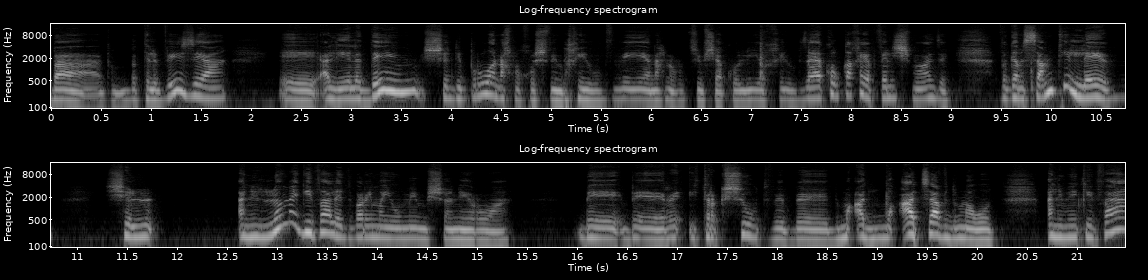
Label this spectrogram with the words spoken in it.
ב- בטלוויזיה, אה, על ילדים שדיברו, אנחנו חושבים חיובי, אנחנו רוצים שהכל יהיה חיובי. זה היה כל כך יפה לשמוע את זה. וגם שמתי לב שאני לא מגיבה לדברים איומים שאני רואה. בהתרגשות ובעצב דמעות. אני מגיבה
